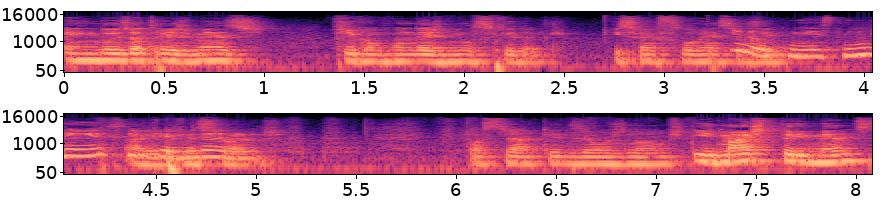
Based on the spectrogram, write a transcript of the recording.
em dois ou três meses ficam com 10 mil seguidores. E são influencers. Eu não e- conheço ninguém assim, Ah, quem me conheço dera. vários. Posso já aqui dizer uns nomes. E mais deprimente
